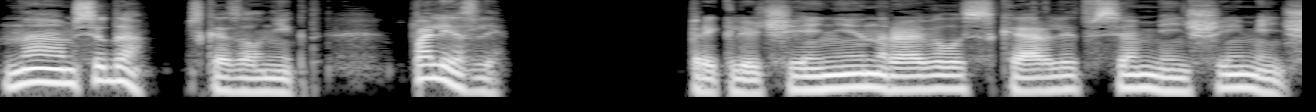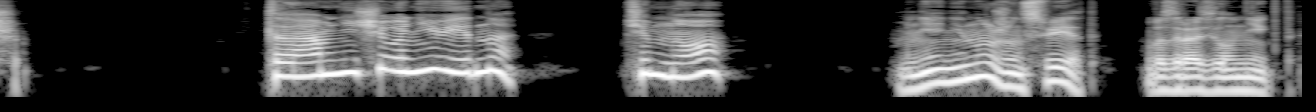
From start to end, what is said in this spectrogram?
«Нам сюда», — сказал Никт. «Полезли». Приключение нравилось Скарлетт все меньше и меньше. «Там ничего не видно. Темно». «Мне не нужен свет», — возразил Никт,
